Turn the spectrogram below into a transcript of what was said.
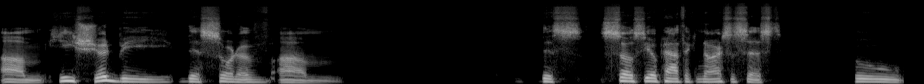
Um he should be this sort of um this sociopathic narcissist who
